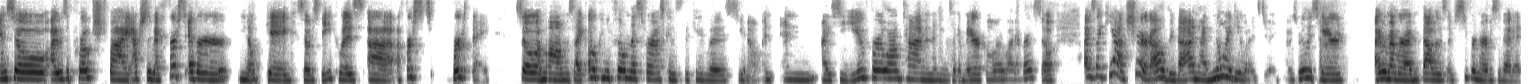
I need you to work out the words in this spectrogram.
And so I was approached by actually my first ever, you know, gig, so to speak, was uh, a first birthday. so a mom was like, "Oh, can you film this for us?" Because the kid was, you know, in, in ICU for a long time, and then he was like a miracle or whatever. So I was like, "Yeah, sure, I'll do that." And I had no idea what I was doing. I was really scared. I remember I, that was I was super nervous about it,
